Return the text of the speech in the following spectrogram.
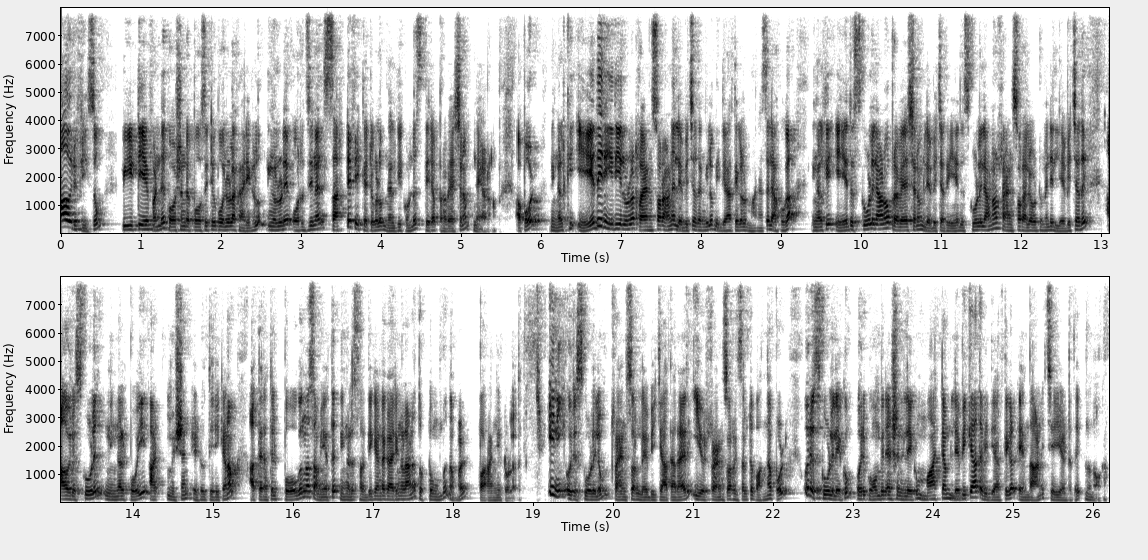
ആ ഒരു ഫീസും P T A fund caution deposit പോലുള്ള കാര്യങ്ങളും നിങ്ങളുടെ ഒറിജിനൽ സർട്ടിഫിക്കറ്റുകളും നൽകിക്കൊണ്ട് സ്ഥിര പ്രവേശനം നേടണം. അപ്പോൾ നിങ്ങൾക്ക് ഏത് രീതിയിലുള്ള ട്രാൻസ്ഫർ ആണ് ലഭിച്ചതെങ്കിലും വിദ്യാർത്ഥികൾ മനസ്സിലാക്കുക നിങ്ങൾക്ക് ഏത് സ്കൂളിലാണോ പ്രവേശനം ലഭിച്ചത് ഏത് സ്കൂളിലാണോ ട്രാൻസ്ഫർ അലോട്ട്മെന്റ് ലഭിച്ചത്? ആ ഒരു സ്കൂളിൽ നിങ്ങൾ പോയി അഡ്മിഷൻ എടുത്തിരിക്കണം. അത്തരത്തിൽ പോകുന്ന സമയത്ത് നിങ്ങൾ ശ്രദ്ധിക്കേണ്ട കാര്യങ്ങളാണ് തൊട്ടു മുമ്പ് നമ്മൾ പറഞ്ഞിട്ടുള്ളത്. ഇനി ഒരു സ്കൂളിലും ട്രാൻസ്ഫർ ലഭിക്കാത്ത അതായത് ഈ ഒരു ട്രാൻസ്ഫർ റിസൾട്ട് വന്നപ്പോൾ ഒരു സ്കൂളിലേക്കും ഒരു കോമ്പിനേഷനിലേക്കും മാറ്റം ലഭിക്കാത്ത വിദ്യാർത്ഥികൾ എന്താണ് ചെയ്യേണ്ടത് എന്ന് നോക്കാം.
